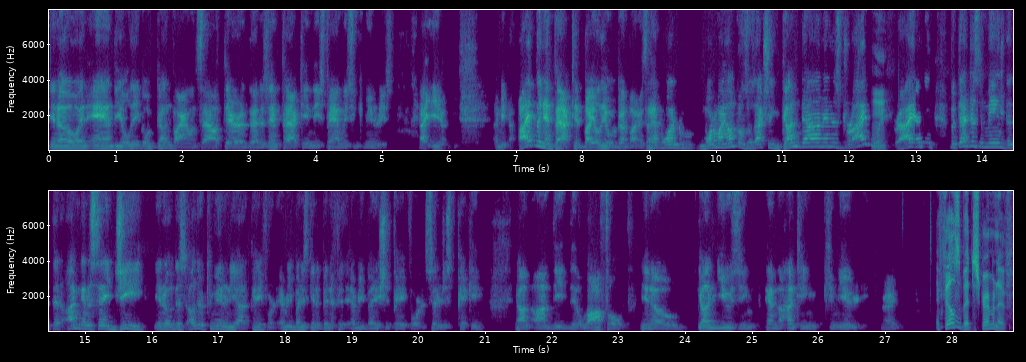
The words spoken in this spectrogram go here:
you know, and and the illegal gun violence out there that is impacting these families and communities. You know, I mean, I've been impacted by illegal gun violence. I had one one of my uncles was actually gunned down in his driveway, mm. right? I mean, but that doesn't mean that that I'm going to say, gee, you know, this other community ought to pay for it. Everybody's going to benefit. Everybody should pay for it instead of just picking on, on the, the lawful, you know, gun using and the hunting community, right? It feels a bit discriminative.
